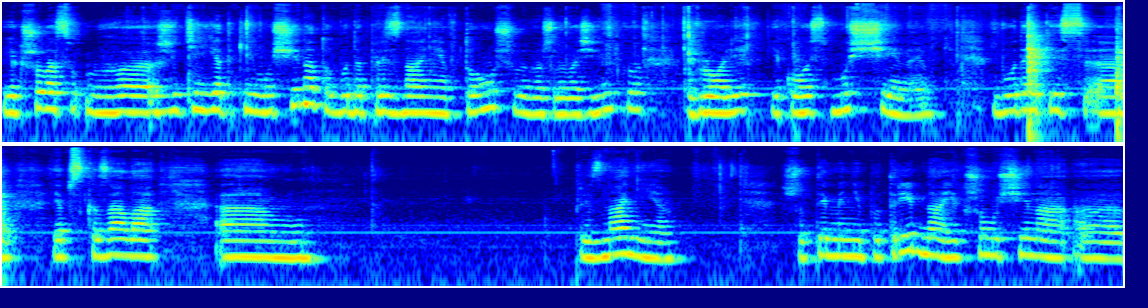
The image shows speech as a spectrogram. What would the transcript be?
Якщо у вас в житті є такий мужчина, то буде признання в тому, що ви важлива жінка в ролі якогось мужчини. Буде якесь, е, я б сказала, ем, признання, що ти мені потрібна. Якщо мужчина е,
